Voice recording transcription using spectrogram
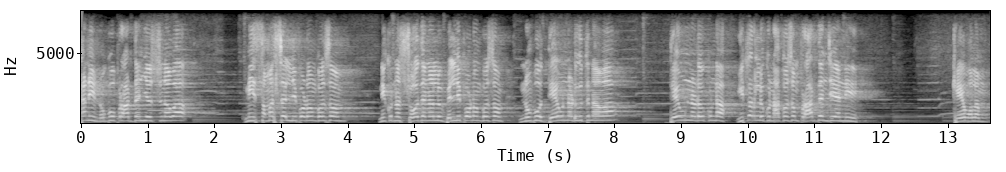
కానీ నువ్వు ప్రార్థన చేస్తున్నావా? నీ సమస్యలు వెళ్ళిపోవడం కోసం నీకున్న శోధనలు వెళ్ళిపోవడం కోసం నువ్వు దేవుణ్ణి అడుగుతున్నావా? దేవుణ్ణి అడగకుండా ఇతరులకు నా కోసం ప్రార్థన చేయని కేవలం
